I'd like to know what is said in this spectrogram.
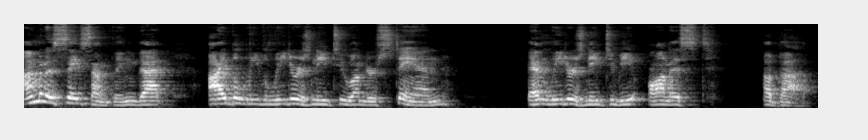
I'm going to say something that I believe leaders need to understand and leaders need to be honest about.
